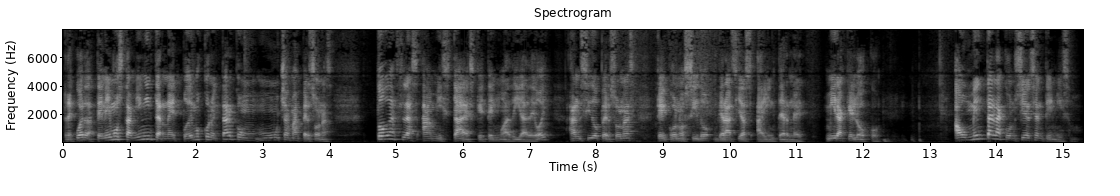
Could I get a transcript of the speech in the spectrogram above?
Recuerda, tenemos también internet, podemos conectar con muchas más personas. Todas las amistades que tengo a día de hoy han sido personas que he conocido gracias a internet. Mira qué loco. Aumenta la conciencia en ti mismo.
